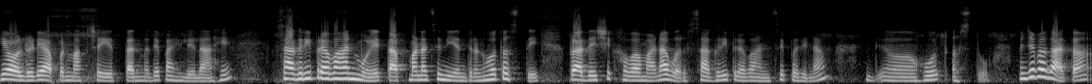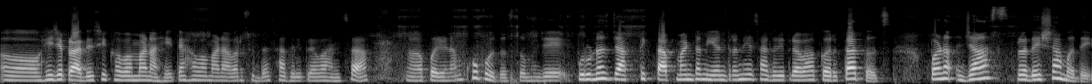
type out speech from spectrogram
हे ऑलरेडी आपण मागच्या इयत्तांमध्ये पाहिलेलं आहे. सागरी प्रवाहांमुळे तापमानाचे नियंत्रण होत असते. प्रादेशिक हवामानावर सागरी प्रवाहांचे परिणाम होत असतो. म्हणजे बघा आता हे जे प्रादेशिक हवामान आहे त्या हवामानावर सुद्धा सागरी प्रवाहांचा परिणाम खूप होत असतो. म्हणजे पूर्णच जागतिक तापमान तर नियंत्रण हे सागरी प्रवाह करतातच. पण ज्या प्रदेशामध्ये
